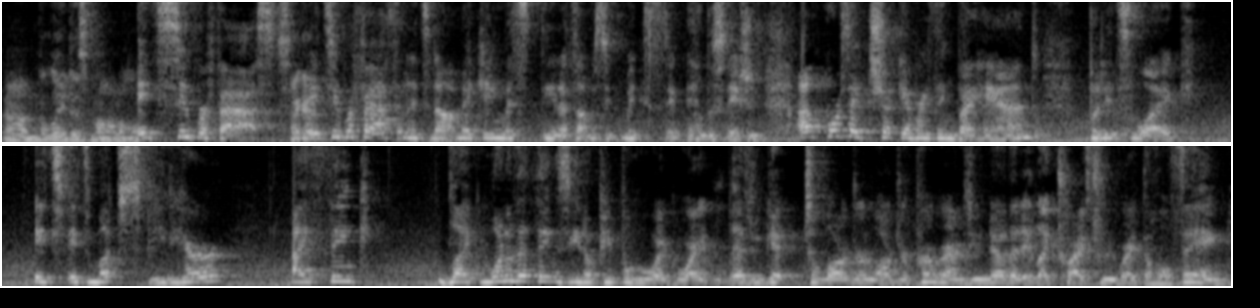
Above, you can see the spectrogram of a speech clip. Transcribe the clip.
um, the latest model? It's super fast. Okay. It's super fast, and it's not making mis- you know it's not mixing hallucinations. Of course, I check everything by hand, but it's like it's it's much speedier. I think like one of the things you know people who like write as you get to larger and larger programs, you know that it like tries to rewrite the whole thing.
